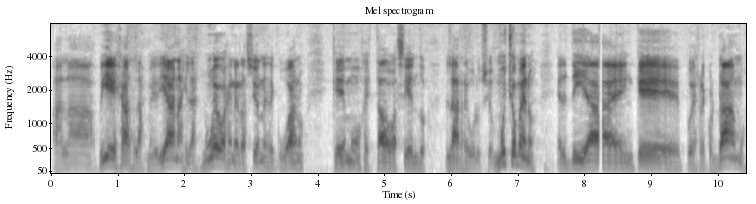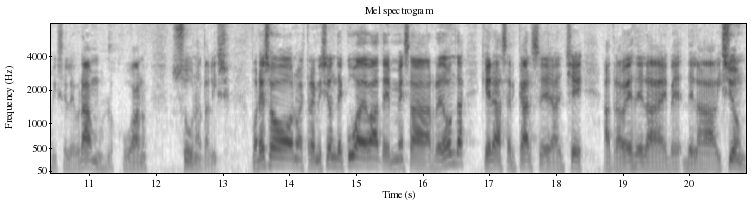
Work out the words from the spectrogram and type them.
a las viejas, las medianas y las nuevas generaciones de cubanos que hemos estado haciendo la revolución. Mucho menos el día en que pues recordamos y celebramos los cubanos su natalicio. Por eso nuestra emisión de Cuba Debate en Mesa Redonda quiere acercarse al Che a través de la, de la visión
